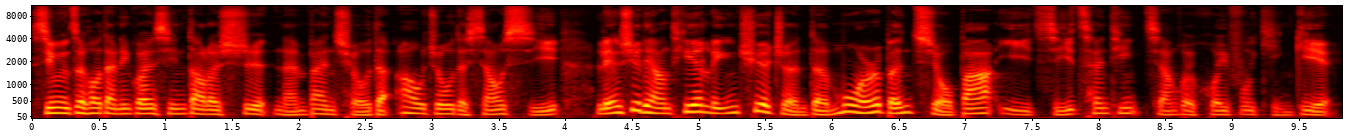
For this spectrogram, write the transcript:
新闻最后带您关心到的是南半球的澳洲的消息，连续两天零确诊的墨尔本酒吧以及餐厅将会恢复营业。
